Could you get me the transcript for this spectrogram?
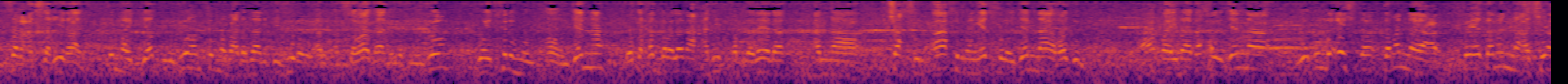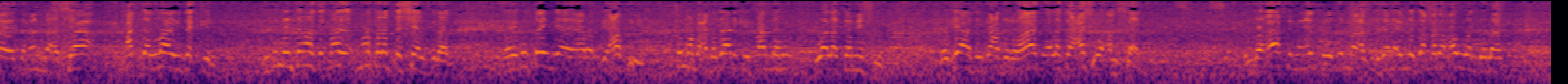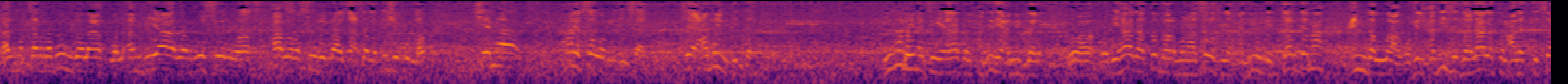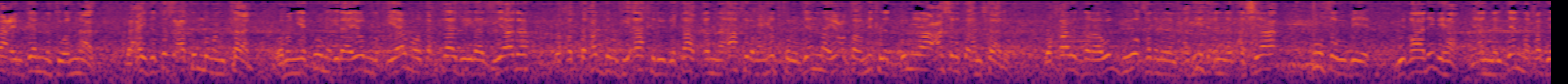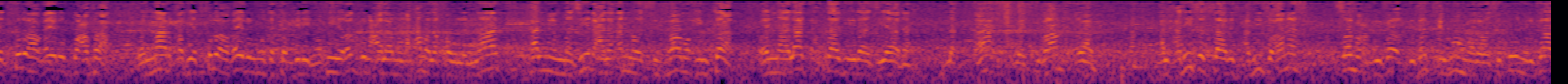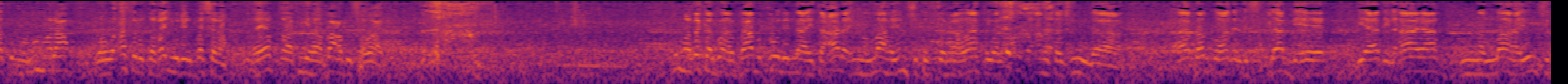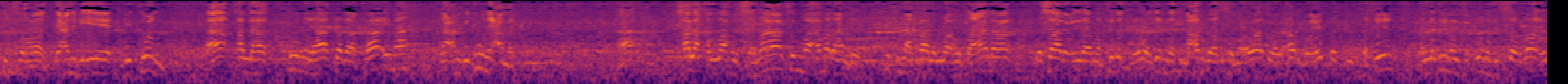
السبع الصغير هذا. ثم يبيض وجوههم ثم بعد ذلك يزيل السواد هذا في وجوههم ويدخلهم الله الجنة. وتقدم لنا حديث قبل ليلة أن شخص آخر من يدخل الجنة رجل. فإذا دخل الجنة يقول له إيش تمنى يا عبد؟ فيتمنى أشياء يتمنى أشياء حتى الله يذكره. يقول له أنت ما ما طلبت الشيء الفلاني. فيقول طيب يا ربي اعطني ثم بعد ذلك يقال له ولك مثله وجاء في بعض الروايات ولك عشر أمثال. إلا آخر من يدخل ثم اذا اللي دخلوا اول ذولاك المقربون ذولاك والأنبياء والرسل وأصحاب رسول الله صلى الله عليه وسلم إيش يقول؟ شيء ما ما يتصور الإنسان. شيء عظيم جدا. يقول هنا في هذا الحديث يعني وبهذا تظهر مناسبة الحديث للترجمة عند الله. وفي الحديث دلالة على اتساع الجنة والنار بحيث تسعى كل من كان ومن يكون إلى يوم القيامة وتحتاج إلى زيادة. وقد تقدم في آخر اللقاء أن آخر من يدخل الجنة يعطى مثل الدنيا عشرة أمثاله. وقال الدراوردي يؤخذ من الحديث أن الأشياء توصف بغالبها لأن الجنة قد يدخلها غير الضعفاء والنار قد يدخلها غير المتكبرين. وفيه رد على من حمل قول النار هل من مزيد على أنه استفهام إنكار وإنها لا تحتاج إلى زيادة. لا ها استفهام الحديث الثالث حديث أنس صفع بفتح المهملة وسكون الفاء ثم مهملة وهو أثر تغير البشرة فيبقى فيها بعض سواد. ثم ذكر باب قول الله تعالى إن الله يمسك السماوات والأرض أن تزولا. برضه هذا الاستدلال بإيه؟ بهذه الآية إن الله يمسك السماوات يعني بإيه؟ بكن قال لها كوني هكذا قائمة يعني بدون عمل. خلق الله السماء ثم امرها مثل ما قال الله تعالى وسارعوا إلى مغفره وهو جنة عرضها السماوات والأرض عده للمتقين الذين ينفقون في السراء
